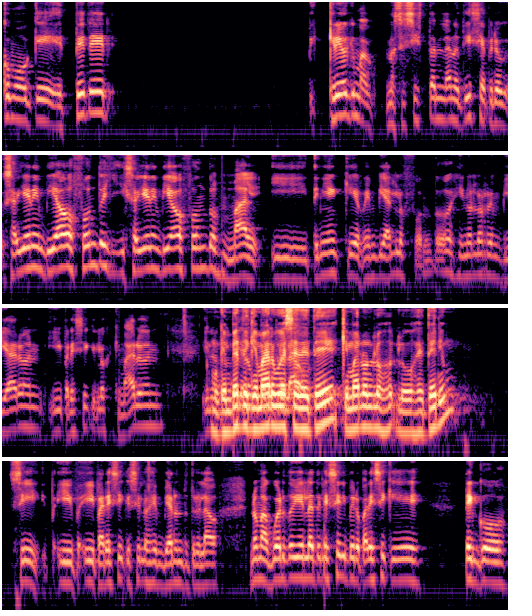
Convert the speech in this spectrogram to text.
como que Tether, creo que, no sé si está en la noticia, pero se habían enviado fondos y se habían enviado fondos mal y tenían que reenviar los fondos y no los reenviaron y parece que los quemaron. Como que en vez de quemar USDT, quemaron los, los Ethereum. Sí, y, parece que se los enviaron de otro lado. No me acuerdo bien la teleserie, pero parece que tengo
